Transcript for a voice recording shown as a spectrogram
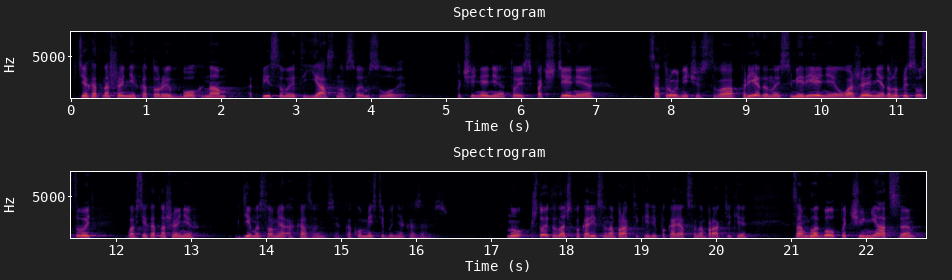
в тех отношениях, которые Бог нам описывает ясно в Своем Слове. Подчинение, то есть почтение, сотрудничество, преданность, смирение, уважение должно присутствовать во всех отношениях, где мы с вами оказываемся, в каком месте бы ни оказались. Ну, что это значит покориться на практике или покоряться на практике? Сам глагол «подчиняться»,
